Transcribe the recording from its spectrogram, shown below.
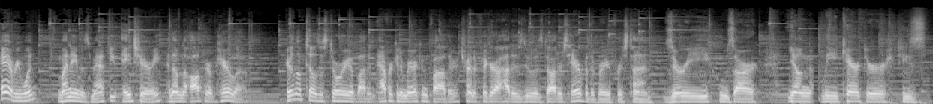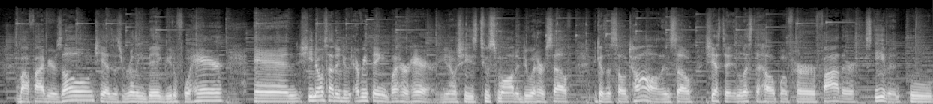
Hey everyone, my name is Matthew A. Cherry, and I'm the author of Hair Love. Hair Love tells a story about an African American father trying to figure out how to do his daughter's hair for the very first time. Zuri, who's our young lead character, she's about five years old. She has this really big, beautiful hair, and she knows how to do everything but her hair. You know, she's too small to do it herself because it's so tall, and so she has to enlist the help of her father, Stephen, who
